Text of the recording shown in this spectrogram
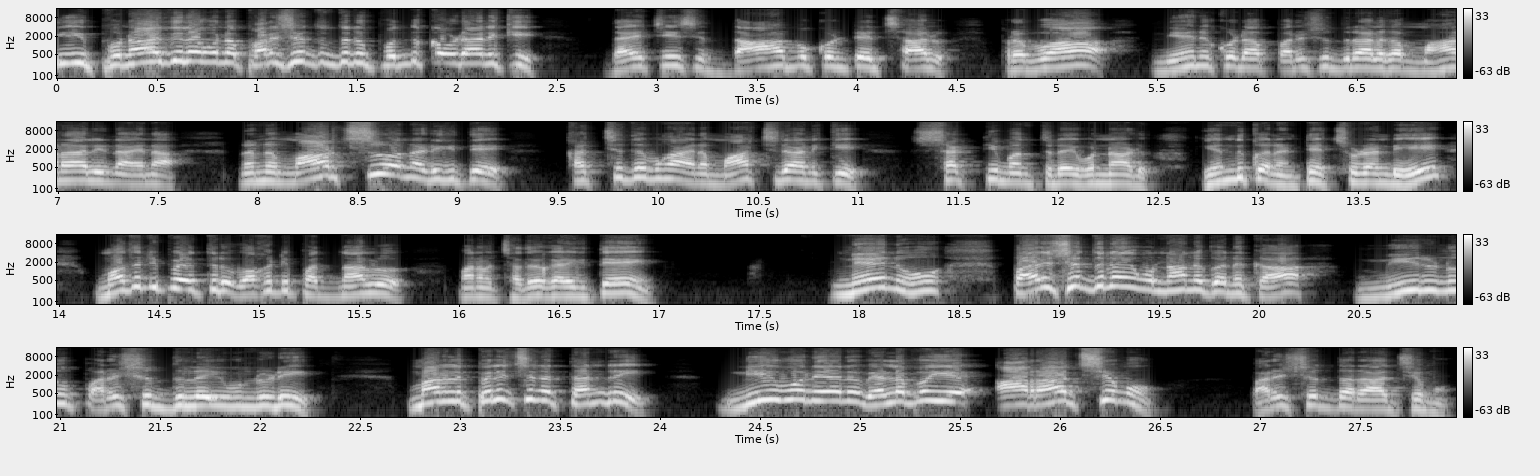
ఈ పునాదిలో ఉన్న పరిశుద్ధతను పొందుకోవడానికి దయచేసి దాహము కొంటే చాలు. ప్రభువా నేను కూడా పరిశుద్ధురాలుగా మారాలి నాయన. నన్ను మార్చు అని అడిగితే ఖచ్చితంగా ఆయన మార్చడానికి శక్తిమంతుడై ఉన్నాడు. ఎందుకనంటే చూడండి మొదటి పేతురు ఒకటి పద్నాలుగు మనం చదవగలిగితే నేను పరిశుద్ధులై ఉన్నాను గనుక మీరును పరిశుద్ధులై ఉండుడి. మనల్ని పిలిచిన తండ్రి నీవు నేను వెళ్ళబోయే ఆ రాజ్యము పరిశుద్ధ రాజ్యము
